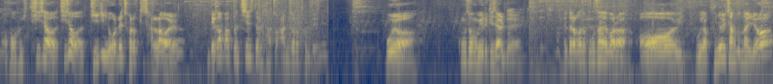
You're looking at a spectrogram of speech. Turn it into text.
어, 이 티샤, 티샤 딜이 원래 저렇게 잘 나와요? 내가 봤던 티셔츠들은 다안 저렇던데? 뭐야? 공성 왜 이렇게 잘 돼? 얘들아 가서 공성해봐라. 어이 뭐야 분열창도 날려?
